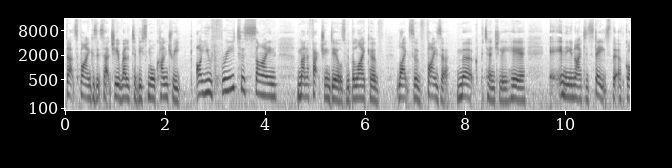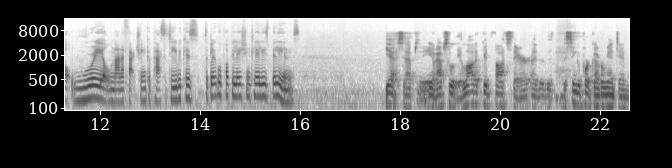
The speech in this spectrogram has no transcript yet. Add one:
that's fine because it's actually a relatively small country. Are you free to sign manufacturing deals with the like of likes of Pfizer, Merck potentially here in the United States that have got real manufacturing capacity because the global population clearly is billions? Yes, you know, absolutely. A lot of good thoughts there. Uh, the, the, the, Singapore government and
